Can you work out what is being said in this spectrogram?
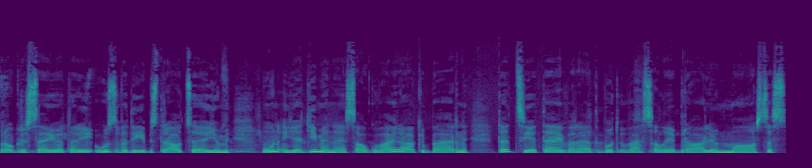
progresējot arī uzvedības traucējumi, un ja ģimenēs aug vairāki bērni, tad cietēji varētu būt veselie brāļi un māsas.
